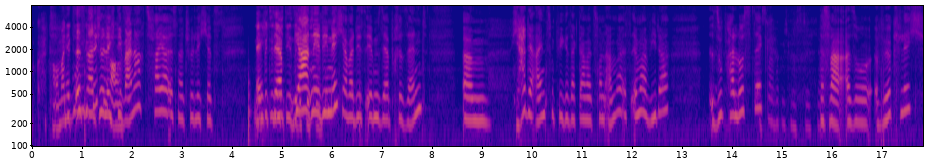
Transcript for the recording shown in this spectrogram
Oh Gott. Hau mal die jetzt ist natürlich, raus. die Weihnachtsfeier ist natürlich jetzt Nee, echt bitte sehr, nicht diese ja, Geschichte. nee, die nicht, aber die ist eben sehr präsent. Ähm, ja, der Einzug, wie gesagt, damals von Amber ist immer wieder super lustig. Das war wirklich lustig. Ja. Das war also wirklich.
